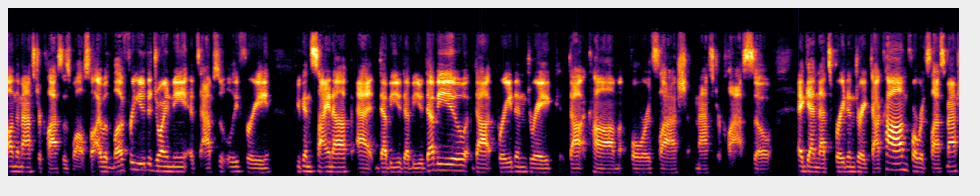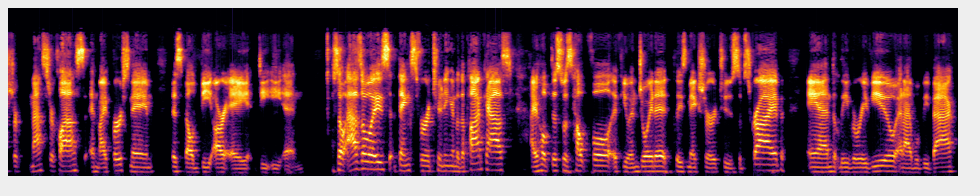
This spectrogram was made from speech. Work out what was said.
on the master class as well. So I would love for you to join me. It's absolutely free. You can sign up at www.bradendrake.com forward slash masterclass. So Again, that's bradendrake.com forward slash master masterclass. And my first name is spelled B R A D E N. So, as always, thanks for tuning into the podcast. I hope this was helpful. If you enjoyed it, please make sure to subscribe and leave a review. And I will be back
